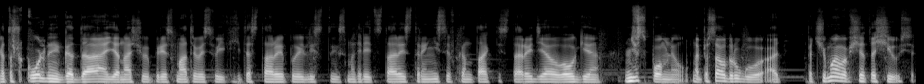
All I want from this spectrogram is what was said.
Это школьные года, я начал пересматривать свои какие-то старые плейлисты, смотреть старые страницы ВКонтакте, старые диалоги. Не вспомнил. Написал другу, а почему я вообще тащился?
